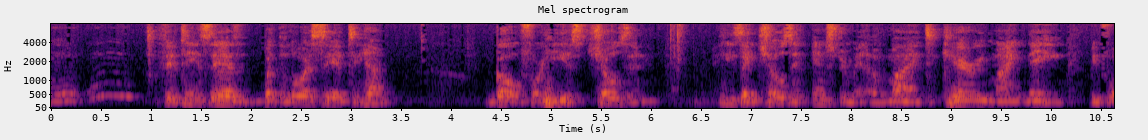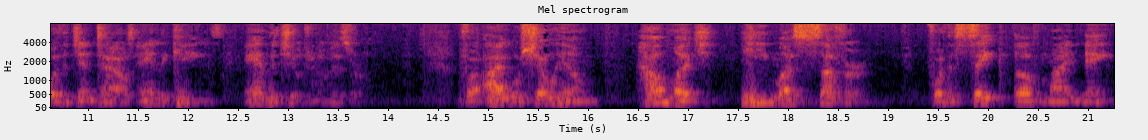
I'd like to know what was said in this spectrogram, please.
Mm-mm. 15 says, But the Lord said to him, Go, for he is chosen. He's a chosen instrument of mine to carry my name before the Gentiles and the kings and the children of Israel. For I will show him how much he must suffer for the sake of my name.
